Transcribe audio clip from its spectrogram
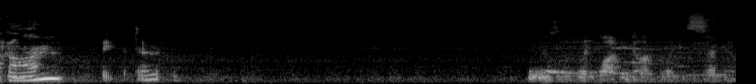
Lock on. Wait, was like on for like a second.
